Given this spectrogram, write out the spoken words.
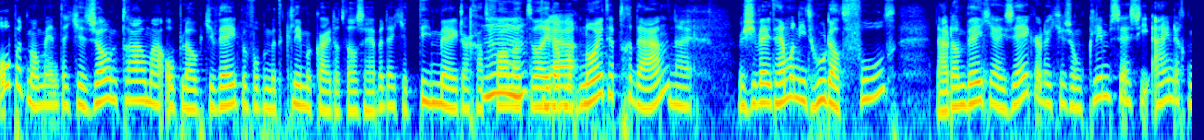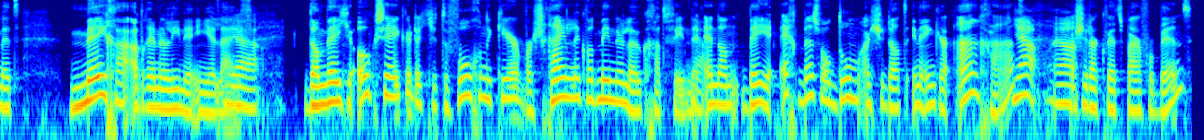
Op het moment dat je zo'n trauma oploopt, je weet bijvoorbeeld met klimmen kan je dat wel eens hebben, dat je 10 meter gaat Mhm, vallen terwijl je ja. dat nog nooit hebt gedaan. Nee. Dus je weet helemaal niet hoe dat voelt. Nou, dan weet jij zeker dat je zo'n klimsessie eindigt met mega adrenaline in je lijf. Ja. Dan weet je ook zeker dat je het de volgende keer waarschijnlijk wat minder leuk gaat vinden. Ja. En dan ben je echt best wel dom als je dat in één keer aangaat. Ja, ja. Als je daar kwetsbaar voor bent.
